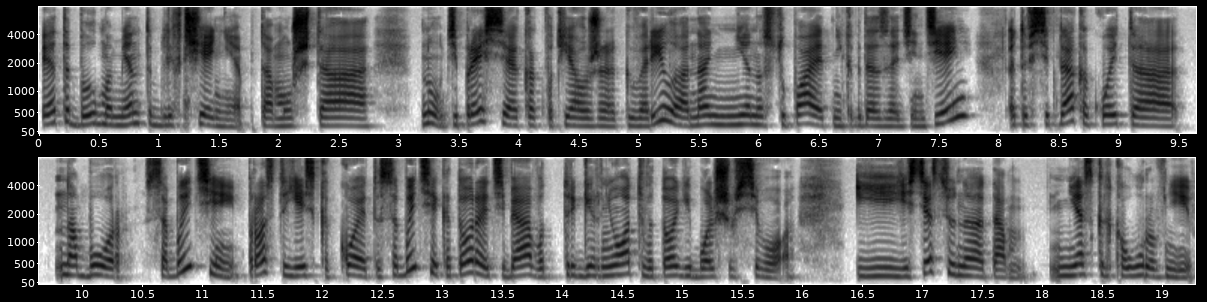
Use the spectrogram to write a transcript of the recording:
это был момент облегчения, потому что ну, депрессия, как вот я уже говорила, она не наступает никогда за один день. Это всегда какой-то набор событий, просто есть какое-то событие, которое тебя вот триггернет в итоге больше всего. И, естественно, там несколько уровней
